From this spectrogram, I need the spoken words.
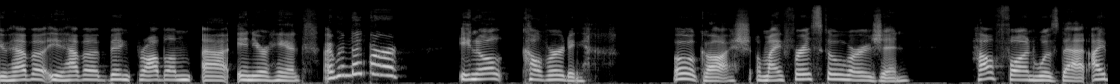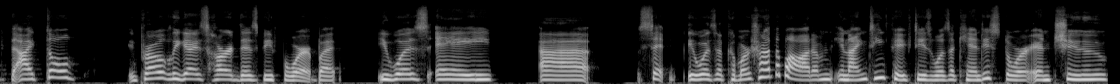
You have a you have a big problem uh, in your hand. I remember, you know, converting. Oh gosh, my first conversion. How fun was that? I I told probably guys heard this before, but it was a uh it was a commercial at the bottom in 1950s was a candy store and two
